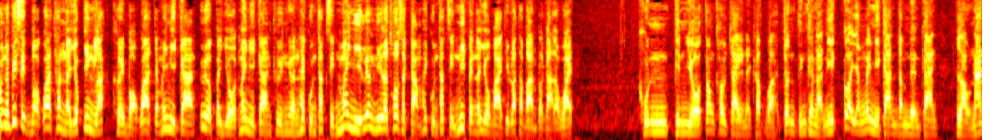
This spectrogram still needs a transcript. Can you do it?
คุณอภิสิทธิ์บอกว่าท่านนายกยิ่งลักษณ์เคยบอกว่าจะไม่มีการเอื้อประโยชน์ ไม่มีการคืนเงินให้คุณทักษิณไม่มีเรื่องนิรโทษกรรมให้คุณทักษิณนี่เป็นนโยบายที่รัฐบาลประกาศเอาไว้ คุณพินโยต้องเข้าใจนะครับว่าจนถึงขณะนี้ก็ยังไม่มีการดำเนินการเหล่านั้น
